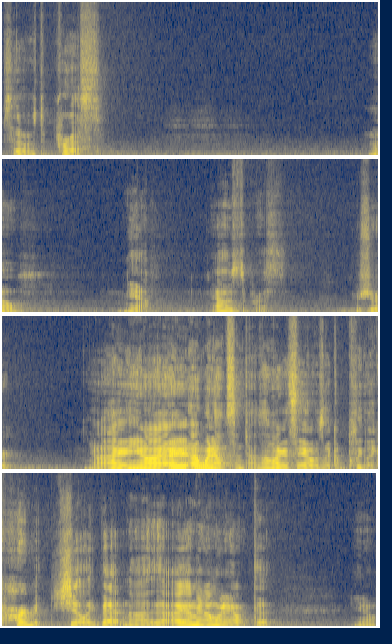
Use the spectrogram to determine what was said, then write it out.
said I was depressed. Well, yeah, I was depressed, for sure. You know, I you know I, I went out sometimes. I'm not gonna say I was a complete like hermit shit like that. No, I I mean I went out to, you know,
